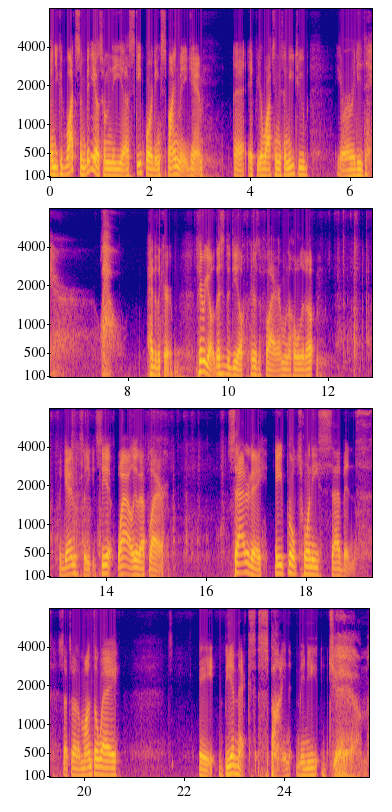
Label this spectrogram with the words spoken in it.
And you could watch some videos from the uh, skateboarding spine mini jam. Uh, if you're watching this on YouTube, you're already there. Head of the. So here we go. This is the deal. Here's the flyer. I'm going to hold it up again so you can see it. Wow, look at that flyer. Saturday, April 27th. So that's about a month away. A BMX Spine Mini Jam.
